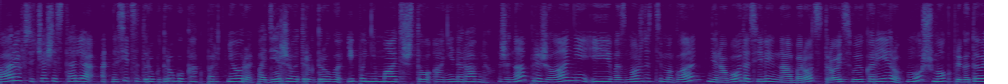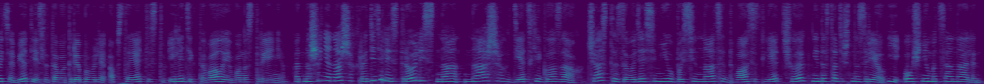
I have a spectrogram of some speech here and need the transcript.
Пары все чаще стали относиться друг к другу как партнеры, поддерживать друг друга и понимать, что они на равных. Жена при желании и возможности могла не работать или наоборот строить свою карьеру. Муж мог приготовить обед, если того требовали обстоятельства или диктовало его настроение. Отношения наших родителей строились на наших детских глазах. Часто, заводя семью в 18-20 лет, человек недостаточно зрел и очень эмоционален.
